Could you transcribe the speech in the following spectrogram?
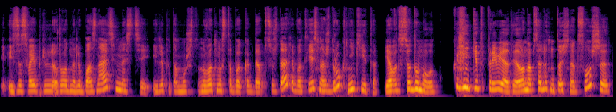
из-за своей природной любознательности или потому что... Ну вот мы с тобой когда обсуждали, вот есть наш друг Никита. Я вот все думала, Никита, привет. Он абсолютно точно это слушает.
